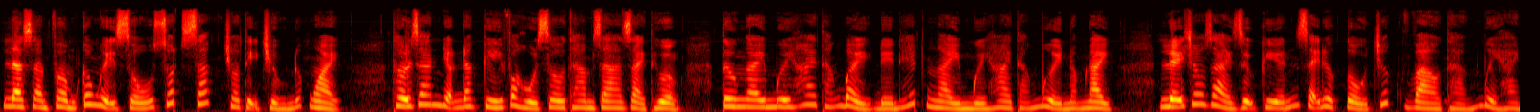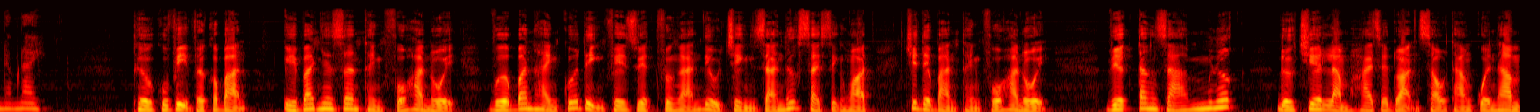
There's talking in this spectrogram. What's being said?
là sản phẩm công nghệ số xuất sắc cho thị trường nước ngoài. Thời gian nhận đăng ký và hồ sơ tham gia giải thưởng từ ngày 12 tháng 7 đến hết ngày 12 tháng 10 năm nay. Lễ trao giải dự kiến sẽ được tổ chức vào tháng 12 năm nay. Thưa quý vị và các bạn, Ủy ban nhân dân thành phố Hà Nội vừa ban hành quyết định phê duyệt phương án điều chỉnh giá nước sạch sinh hoạt trên địa bàn thành phố Hà Nội. Việc tăng giá nước được chia làm hai giai đoạn sau tháng cuối năm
